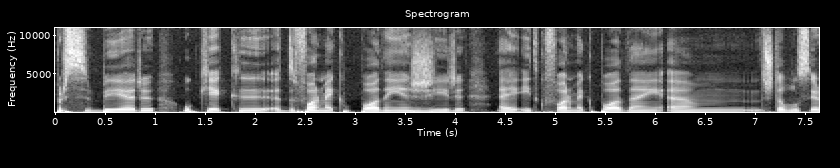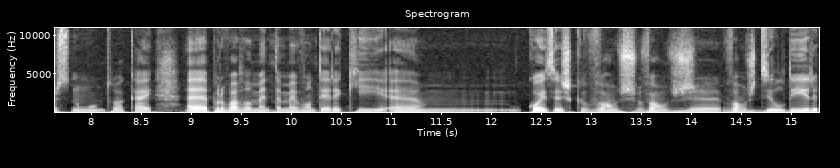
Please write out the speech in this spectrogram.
perceber o que é que, de forma é que podem agir e de que forma é que podem um, estabelecer-se no mundo, ok? Uh, provavelmente também vão ter aqui um, coisas que vão-vos vão vão desiludir,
